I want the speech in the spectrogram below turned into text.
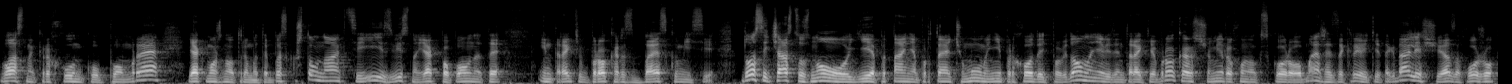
власник рахунку помре, як можна отримати безкоштовну акції, і, звісно, як поповнити Interactive Brokers без комісії. Досить часто знову є питання про те, чому мені приходить повідомлення від Interactive Brokers, що мій рахунок скоро обмежать, закриють і так далі, що я заходжу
